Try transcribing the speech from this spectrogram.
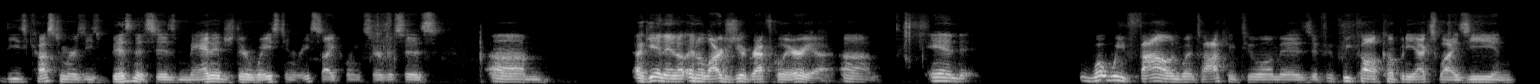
these customers, these businesses, manage their waste and recycling services. Um, again, in a, in a, large geographical area, um, and what we found when talking to them is if, if we call company X Y Z and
